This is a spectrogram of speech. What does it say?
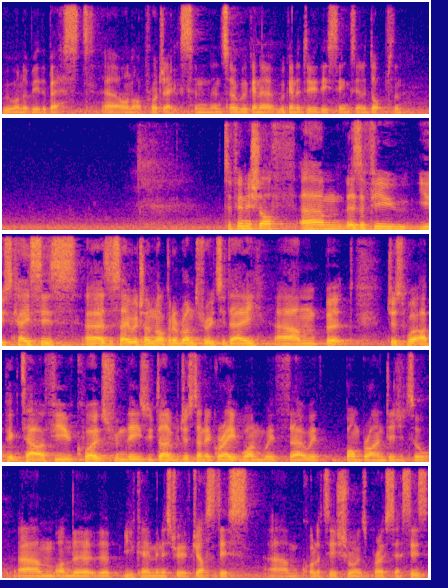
we want to be the best uh, on our projects, and, and so we're going we're gonna do these things and adopt them. To finish off, um, there's a few use cases, uh, as I say, which I'm not going to run through today, um, but just what I picked out a few quotes from these. We've done, we've just done a great one with uh, with Bond Bryan Digital um, on the, the UK Ministry of Justice um, quality assurance processes.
